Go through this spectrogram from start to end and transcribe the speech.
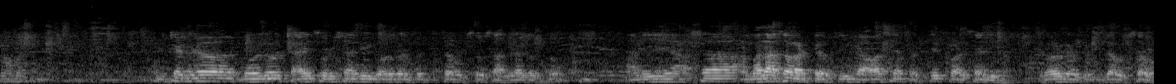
बाबा आमच्याकडं जवळजवळ चाळीस वर्ष आधी गौर गणपतीचा उत्सव साजरा करतो. आणि असा आम्हाला असं वाटतं की गावातल्या प्रत्येक माणसाने गौर गणपतीचा उत्सव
